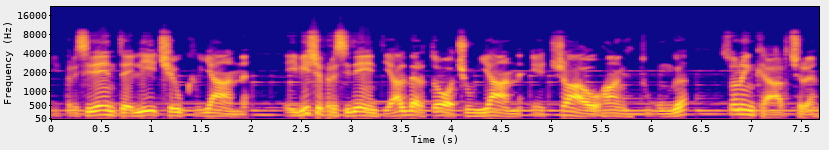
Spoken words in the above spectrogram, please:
il presidente Lee Cheuk-yan e i vicepresidenti Albert Oh Chung-yan e Chao Hang-tung sono in carcere.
